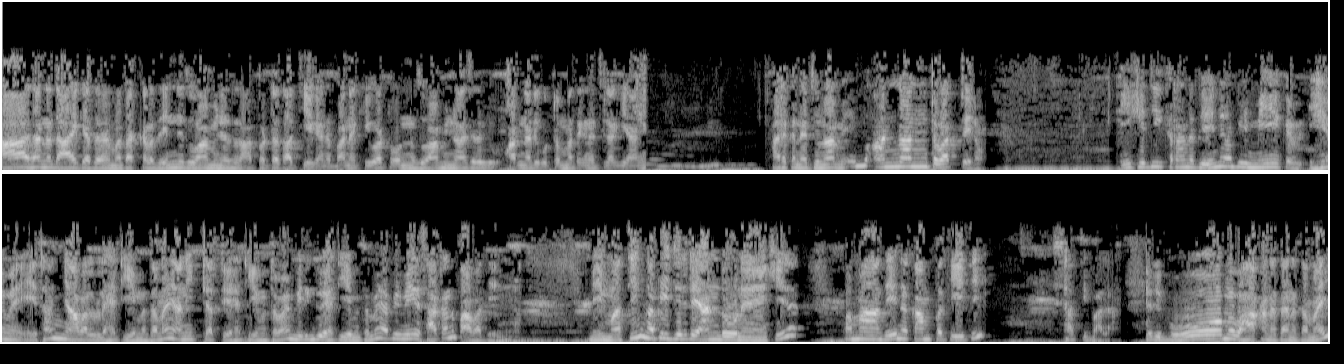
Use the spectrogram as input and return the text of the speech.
ආසන්න දායකයා තමයි මතක් කරලා දෙන්නේ ස්වාමීන් වහන්සේ අපට සතිය ගැන බණ කිව්වට ඔන්න ස්වාමීන් වහන්සේට කන්නඩි කුට්ටම මතක නැතිලා කියන්නේ. අරක නැතුණා මේ අනන්තවත් වෙනවා. ඒකෙදී කරන්න තියෙන්නේ අපි මේක එහෙම ඒ සංඥාවල් වල හැටියෙම තමයි අනිත්‍යත්වයේ හැටියෙම තමයි මිරිඟුවේ හැටියෙම තමයි අපි මේ සටන පාවා දෙන්නේ. මේ මතින් අපි ඉදිරියට යන්න ඕනේ කිය පමාදේන කම්පතිටි සති බලං. ඒකේ බොහොම වහකන තැන තමයි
